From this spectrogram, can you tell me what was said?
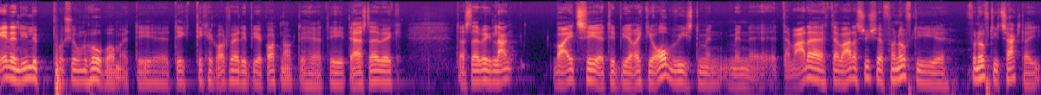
det gav en lille portion håb om, at det, øh, det, det kan godt være, at det bliver godt nok det her. Det, der, er stadigvæk, der er stadigvæk lang vej til, at det bliver rigtig overbevist, men, men øh, der, var der, der var der, synes jeg, fornuftige, øh, fornuftige takter i,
